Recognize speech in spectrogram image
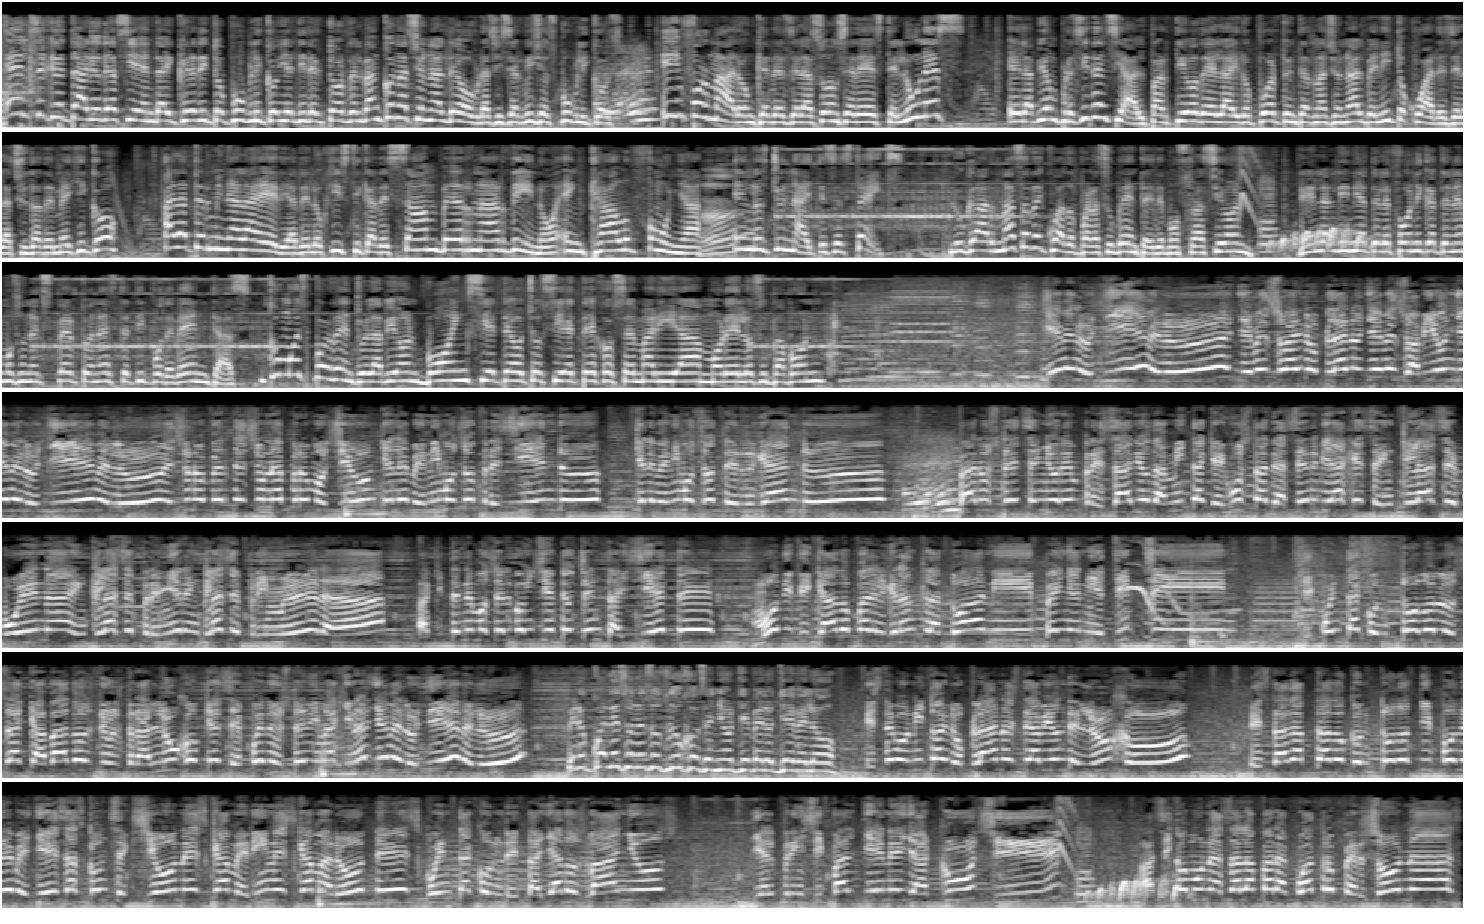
El secretario de Hacienda y Crédito Público y el director del Banco Nacional de Obras y Servicios Públicos informaron que desde las 11 de este lunes, el avión presidencial partió del Aeropuerto Internacional Benito Juárez de la Ciudad de México a la terminal aérea de logística de San Bernardino en California, en los United States. Lugar más adecuado para su venta y demostración. En la línea telefónica tenemos un experto en este tipo de ventas. ¿Cómo es por dentro el avión Boeing 787 José María Morelos y Pavón? Llévelo, llévelo, lleve su aeroplano, lleve su avión, llévelo, llévelo. Es una oferta, es una promoción que le venimos ofreciendo, que le venimos otorgando. Para usted, señor empresario, damita que gusta de hacer viajes en clase buena, en clase premier, en clase primera. Aquí tenemos el Boeing 787, modificado para el Gran Tlatoani, Peña Nietitzin y cuenta con todos los acabados de ultralujo que se puede usted imaginar. Llévelo, llévelo. Pero ¿cuáles son esos lujos, señor? Llévelo, llévelo. Este bonito aeroplano, este avión de lujo, está adaptado con todo tipo de bellezas, con secciones, camerines, camarotes, cuenta con detallados baños. Y el principal tiene jacuzzi, así como una sala para cuatro personas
